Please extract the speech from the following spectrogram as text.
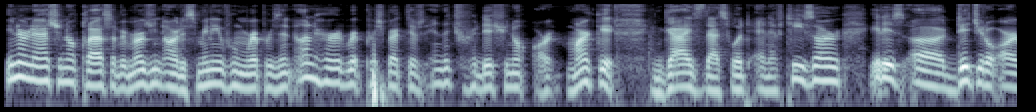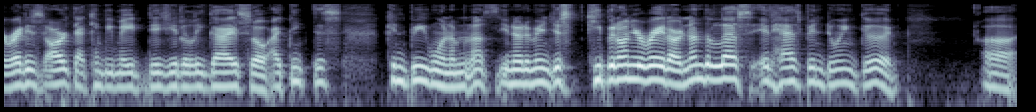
international class of emerging artists many of whom represent unheard perspectives in the traditional art market. And guys that's what nfts are. It is uh digital art right? It's art that can be made digitally guys. So i think this can be one. I'm not you know what i mean? Just keep it on your radar. Nonetheless it has been doing good. Uh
